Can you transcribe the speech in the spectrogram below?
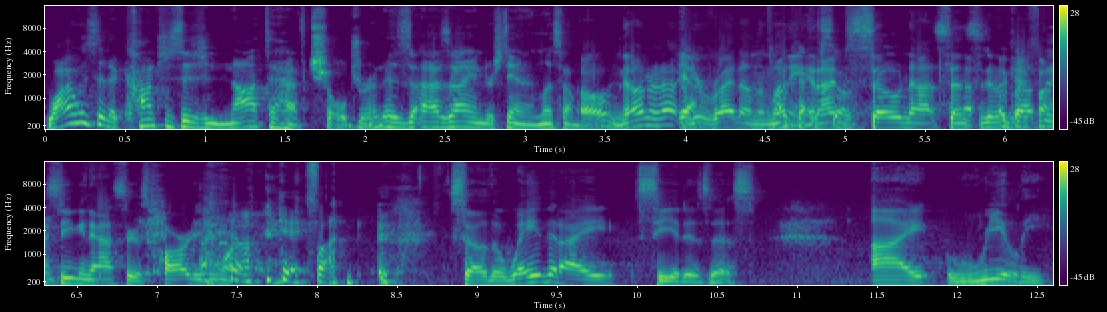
why was it a conscious decision not to have children, as, as I understand it, unless I'm Oh, no, no, no. Yeah. You're right on the money. Okay, and so, I'm so not sensitive okay, about fine. this, so you can ask as hard as you want. okay, fine. So the way that I see it is this I really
